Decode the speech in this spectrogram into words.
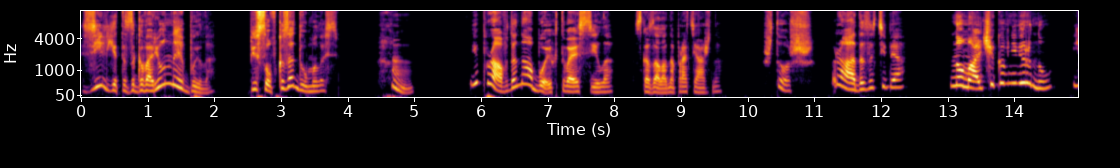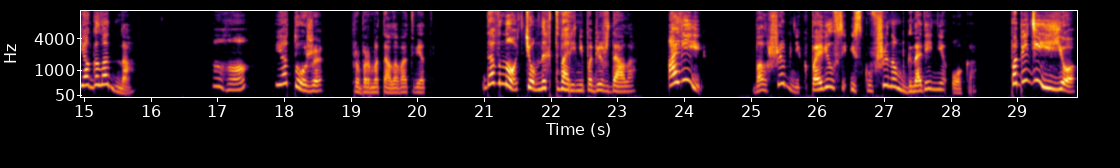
Зелье-то заговоренное было. Песовка задумалась. Хм, «И правда на обоих твоя сила», — сказала она протяжно. «Что ж, рада за тебя. Но мальчиков не верну, я голодна». «Ага, я тоже», — пробормотала в ответ. «Давно темных тварей не побеждала. Али!» Волшебник появился из кувшина в мгновение ока. «Победи ее!»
